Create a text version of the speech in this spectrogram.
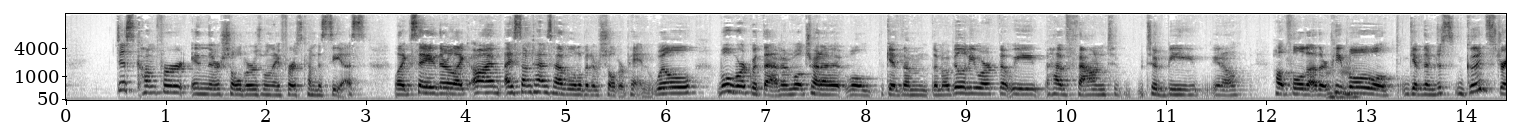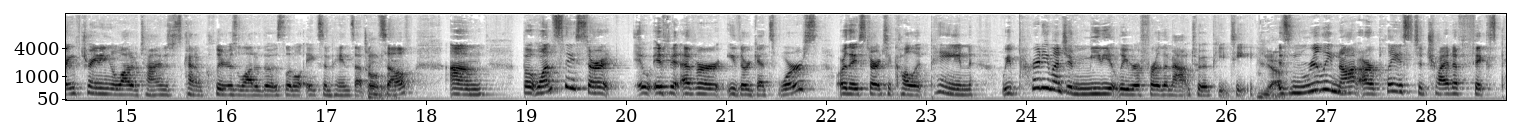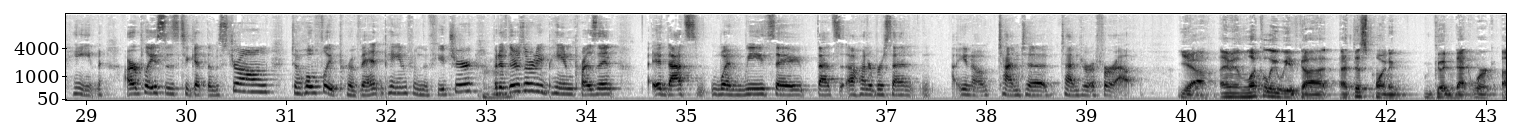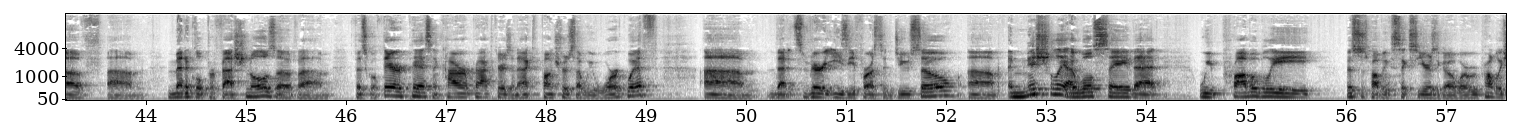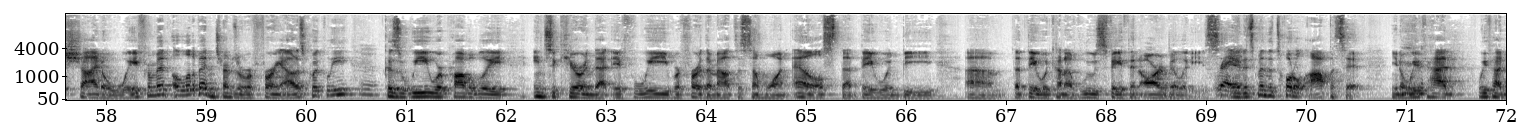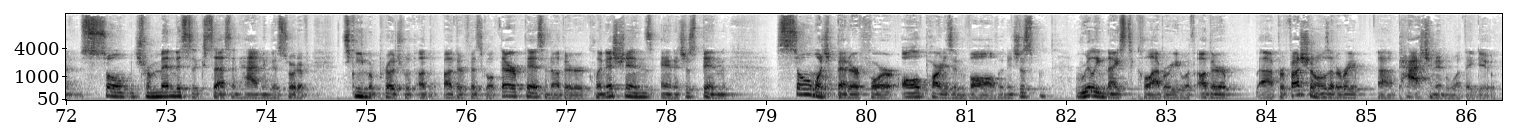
discomfort in their shoulders when they first come to see us, like say they're like, oh, I'm, I sometimes have a little bit of shoulder pain. We'll we'll work with them and we'll try to we'll give them the mobility work that we have found to to be you know helpful to other people. We'll give them just good strength training. A lot of times, just kind of clears a lot of those little aches and pains up Totally. itself. Um, but once they start, if it ever either gets worse or they start to call it pain, we pretty much immediately refer them out to a PT. Yeah. It's really not our place to try to fix pain. Our place is to get them strong, to hopefully prevent pain from the future. But if there's already pain present, eh, that's when we say that's 100%, you know, time to time to refer out. Yeah, I mean, luckily we've got at this point a good network of um, medical professionals, of um, physical therapists and chiropractors and acupuncturists that we work with. Um, that it's very easy for us to do so. Um, initially, I will say that we probably this was probably six years ago where we probably shied away from it a little bit in terms of referring out as quickly because we were probably insecure in that if we refer them out to someone else that they would be um, that they would kind of lose faith in our abilities Right. and it's been the total opposite you know we've had we've had so tremendous success in having this sort of team approach with other physical therapists and other clinicians and it's just been so much better for all parties involved and it's just really nice to collaborate with other uh, professionals that are very uh, passionate in what they do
